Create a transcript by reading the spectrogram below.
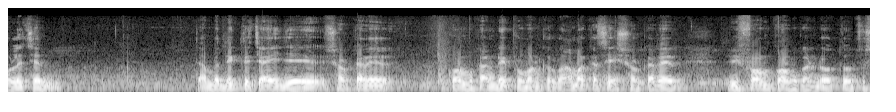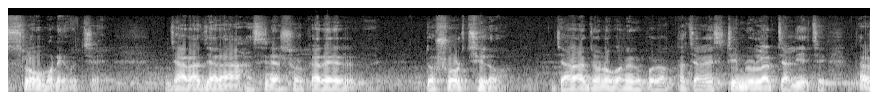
বলেছেন তা আমরা দেখতে চাই যে সরকারের কর্মকাণ্ডই প্রমাণ করব। আমার কাছে এই সরকারের রিফর্ম কর্মকাণ্ড অত্যন্ত স্লো মনে হচ্ছে। যারা যারা হাসিনা সরকারের দোসর ছিল, যারা জনগণের উপর অত্যাচারের স্টিম রোলার চালিয়েছে, তারা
